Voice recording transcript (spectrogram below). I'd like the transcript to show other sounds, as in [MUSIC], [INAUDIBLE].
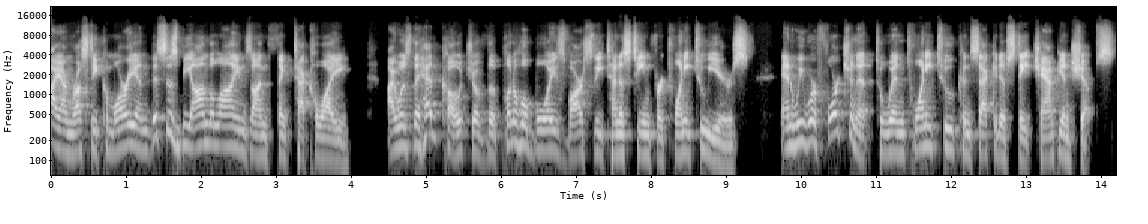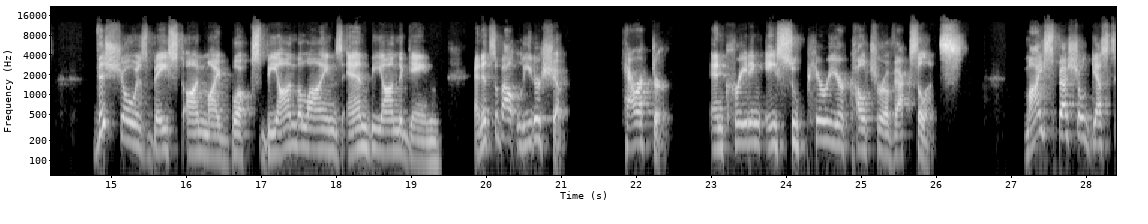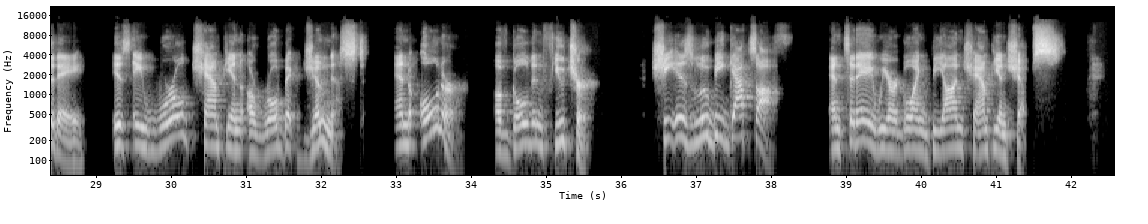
Hi, I'm Rusty Komori, and this is Beyond the Lines on Think Tech Hawaii. I was the head coach of the Punahou Boys varsity tennis team for 22 years, and we were fortunate to win 22 consecutive state championships. This show is based on my books, Beyond the Lines and Beyond the Game, and it's about leadership, character, and creating a superior culture of excellence. My special guest today is a world champion aerobic gymnast and owner of Golden Future. She is Luby Gatzoff, and today we are going beyond championships.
